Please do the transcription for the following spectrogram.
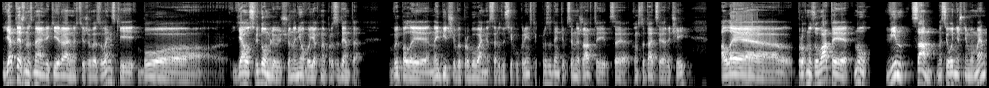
Я теж не знаю, в якій реальності живе Зеленський, бо я усвідомлюю, що на нього, як на президента, випали найбільші випробування серед усіх українських президентів. Це не жарти, це констатація речей. Але прогнозувати, ну він сам на сьогоднішній момент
